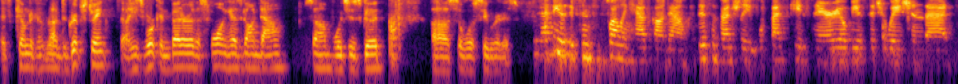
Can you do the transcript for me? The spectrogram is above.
it's coming to come to grip strength. Uh, he's working better. The swelling has gone down some, which is good. Uh, so we'll see where it is. That be, since the swelling has gone down, could this eventually, best case scenario, be a situation that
